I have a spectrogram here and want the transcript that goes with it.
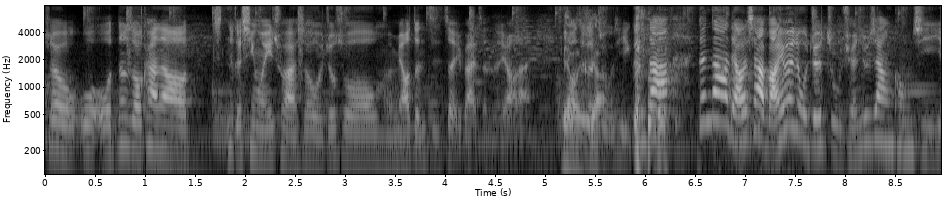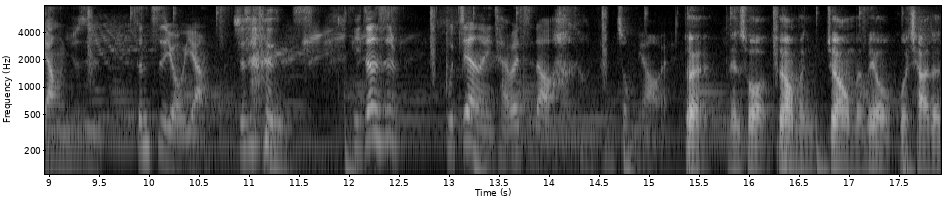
所以我我那时候看到那个新闻一出来的时候，我就说我们苗政治这一拜真的要来做聊这个主题，跟大家 跟大家聊一下吧，因为我觉得主权就像空气一样，就是跟自由一样，就是、嗯，你真的是不见了，你才会知道啊很很重要哎。对，没错，就像我们就像我们没有国家的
